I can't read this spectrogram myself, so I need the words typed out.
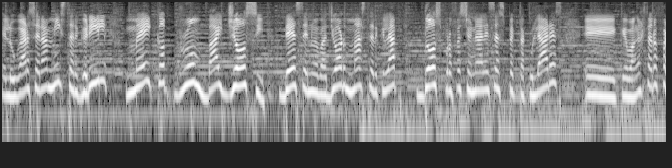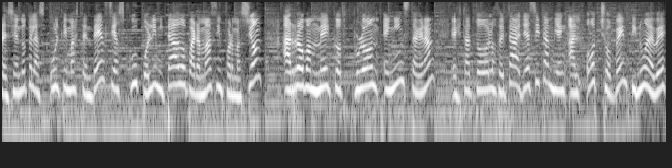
El lugar será Mr. Grill Makeup Room by Josie desde Nueva York Masterclass. Dos profesionales espectaculares eh, que van a estar ofreciéndote las últimas tendencias, cupo limitado. Para más información, arroba Makeup Prom en Instagram. Está todos los detalles y también al 829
